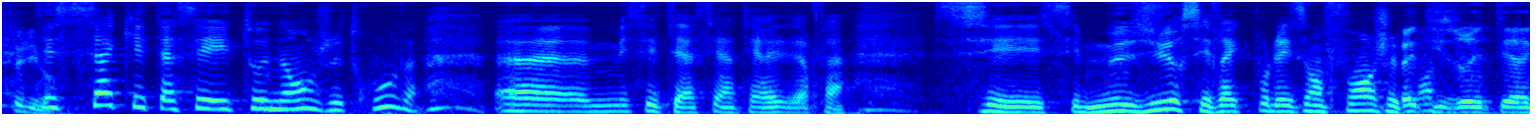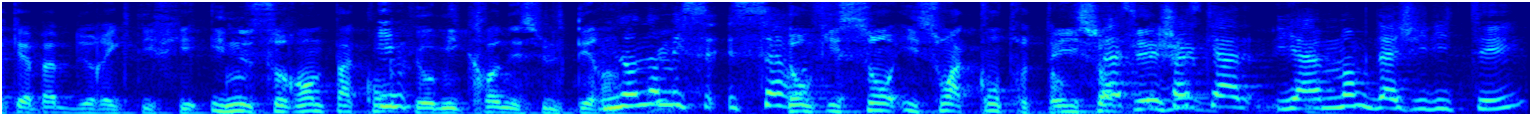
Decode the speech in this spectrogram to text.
Absolument. C'est ça qui est assez étonnant, je trouve. Euh, mais c'était assez intéressant. Enfin, ces, ces mesures, c'est vrai que pour les enfants, je En fait, pense. ils ont été incapables de rectifier. Ils ne se rendent pas compte Ils- que Omicron est sur le terrain. Non, non, mais c'est- ça. Donc ils sont, ils sont à contre-temps. Et ils sont. Pascal, il y a un manque d'agilité.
